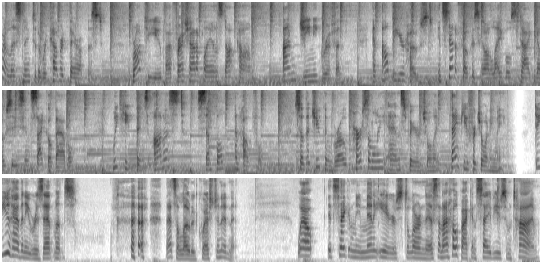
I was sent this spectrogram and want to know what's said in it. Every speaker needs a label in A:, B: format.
A: are listening to The Recovered Therapist, brought to you by FreshOuttaPlans.com. I'm Jeannie Griffin, and I'll be your host. Instead of focusing on labels, diagnoses, and psychobabble, we keep things honest, simple, and hopeful so that you can grow personally and spiritually. Thank you for joining me. Do you have any resentments? That's a loaded question, isn't it? Well, it's taken me many years to learn this, and I hope I can save you some time.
